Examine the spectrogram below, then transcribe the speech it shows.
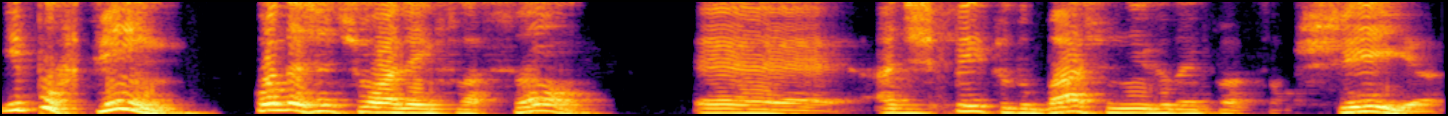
e, por fim, quando a gente olha a inflação, é, a despeito do baixo nível da inflação cheia,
